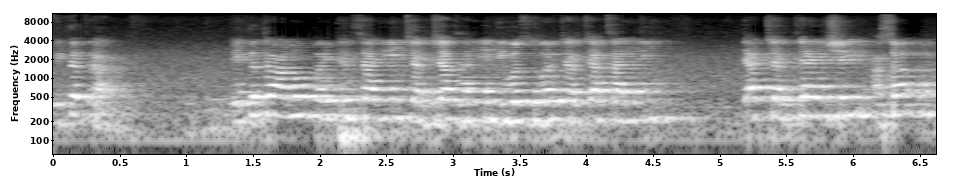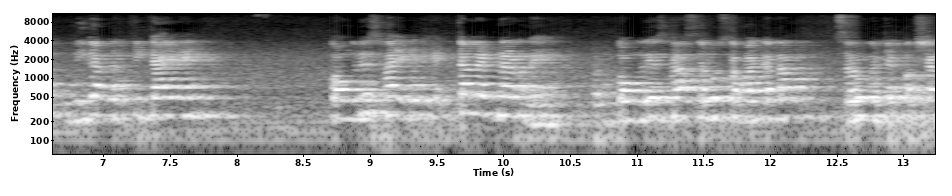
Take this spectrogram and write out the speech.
एकत्र आलो. एकत्र आलो बैठक झाली चर्चा झाली दिवसभर चर्चा चालली. त्या चर्चेविषयी असं निघालं की काय आहे काँग्रेस हा एक- एकटा लढणार नाही पण काँग्रेस हा सर्व समाजाला सर्व घटक पक्षा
